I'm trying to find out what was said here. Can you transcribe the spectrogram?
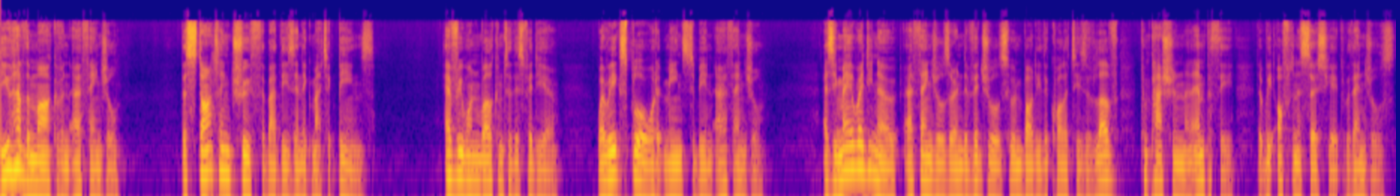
Do you have the mark of an earth angel? The startling truth about these enigmatic beings. Everyone welcome to this video, where we explore what it means to be an earth angel. As you may already know, earth angels are individuals who embody the qualities of love, compassion, and empathy that we often associate with angels.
